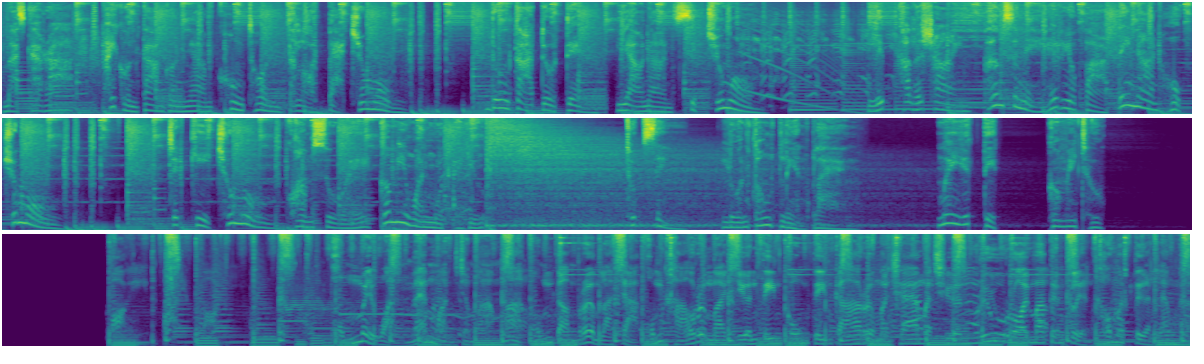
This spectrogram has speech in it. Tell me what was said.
มาสคาร่าให้ขนตางอนงามคงทนตลอด 8 ชั่วโมง ดวงตาโดดเด่น ยาวนาน 10 ชั่วโมง ลิปคัลเลอร์ชายเพิ่มเสน่ห์ให้เรียวปากได้นาน 6 ชั่วโมง จะกี่ชั่วโมง ความสวยก็มีวันหมดอายุ ทุกสิ่งล้วนต้องเปลี่ยนแปลง ไม่ยึดติดก็ไม่ทุกข์ ผมไม่หวั่นแม้มันจะมามาก ผมดำเริ่มลาจาก ผมขาวเริ่มมาเยือนตีนกงตีนกาเริ่มมาแชร์มาเชือนริ้วรอยมาเป็นเกลื่อนเขามาเตือนแล้วไง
